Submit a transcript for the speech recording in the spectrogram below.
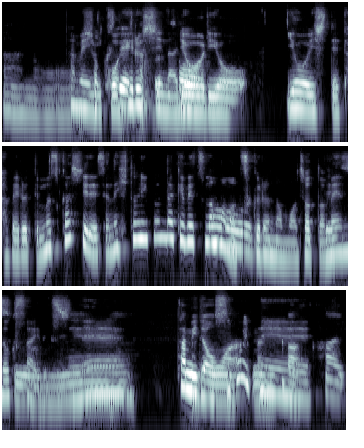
あのためにこうヘルシーな料理を用意して食べるって難しいですよね。一人分だけ別のものを作るのもちょっと面倒くさいですしね。タミドンはすごいね。何か、はい、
